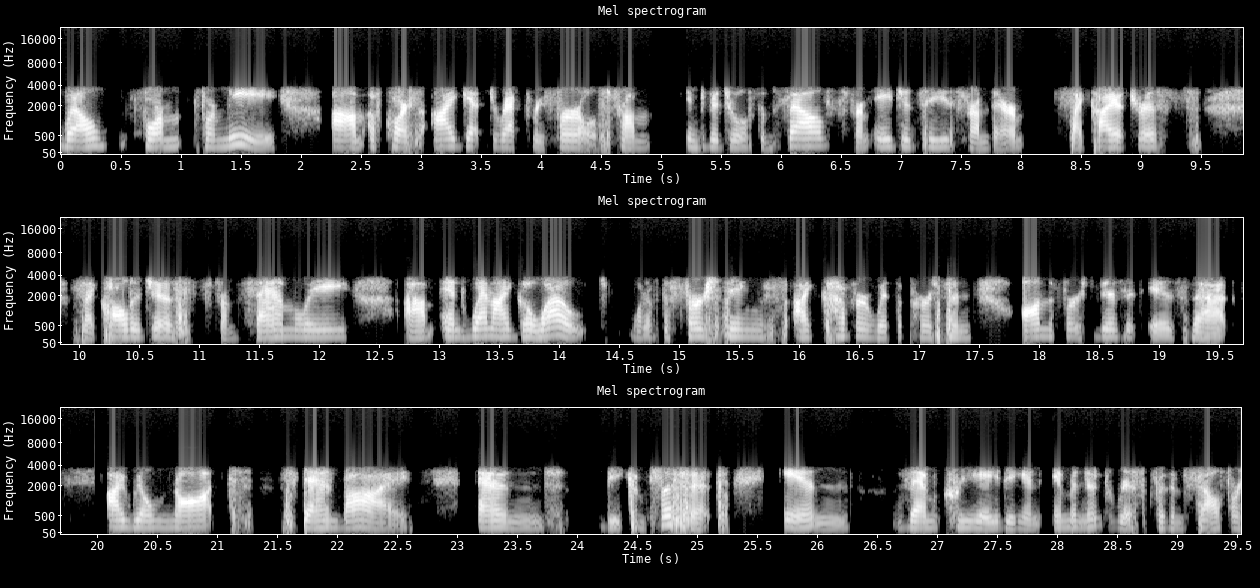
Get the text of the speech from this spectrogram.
Well, for for me, um, of course, I get direct referrals from individuals themselves, from agencies, from their psychiatrists, psychologists, from family. Um, and when I go out, one of the first things I cover with the person on the first visit is that I will not stand by and be complicit in them creating an imminent risk for themselves or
